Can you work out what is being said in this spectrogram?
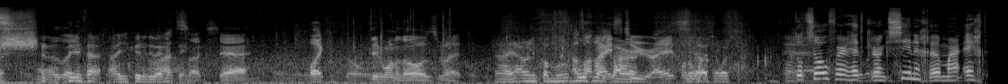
psh. And I was like, yeah, you couldn't do that anything. sucks. Yeah. Well, I did one of those, but Ja, ja, only come move, I was on my ice car. too, right? So, Tot zover het krankzinnige, maar echt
